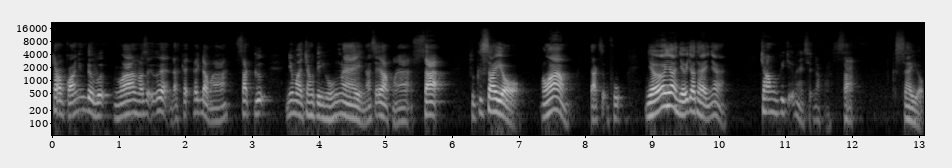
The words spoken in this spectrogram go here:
trong có những từ vựng đúng không? nó sẽ xuất hiện là cách, cách đọc là sắc cự. Nhưng mà trong tình huống này nó sẽ đọc là xạ ổ đúng không? Tác dụng phụ. Nhớ nhá nhớ cho thầy nhá. Trong cái chữ này sẽ đọc là xạ ổ.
